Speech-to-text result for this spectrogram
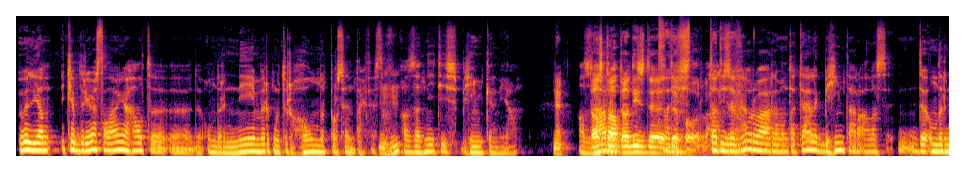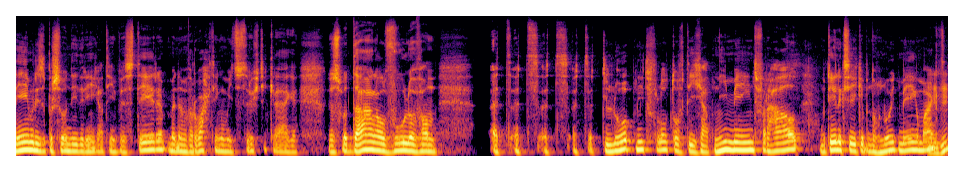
Jan, ik heb er juist al aangehaald, de, de ondernemer moet er 100% achter staan. Mhm. Als dat niet is, begin ik er niet aan. Nee, dat, is de, dat is de, dat de voorwaarde. Dat is de voorwaarde, want uiteindelijk begint daar alles. De ondernemer is de persoon die erin gaat investeren met een verwachting om iets terug te krijgen. Dus we daar al voelen van het, het, het, het, het loopt niet vlot of die gaat niet mee in het verhaal. Ik moet eerlijk zeggen, ik heb het nog nooit meegemaakt. Mhm.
